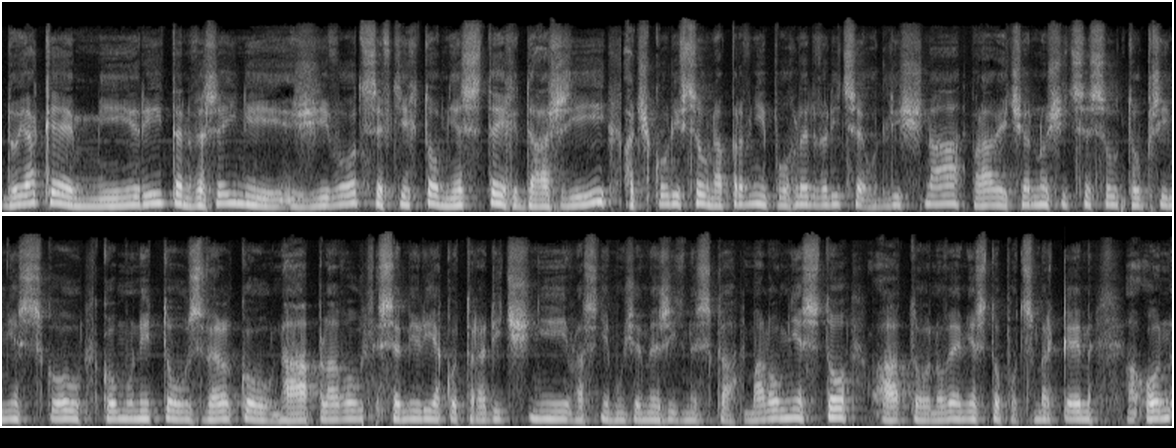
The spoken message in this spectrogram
do jaké míry ten veřejný život se v těchto městech daří, ačkoliv jsou na první pohled velice odlišná. Právě Černošice jsou tou příměstskou komunitou s velkou náplavou. Semily jako tradiční, vlastně můžeme říct dneska maloměsto a to Nové město pod Smrkem a on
